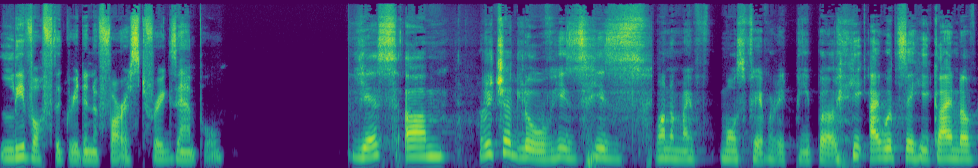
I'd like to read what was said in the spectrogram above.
live off the grid in a forest, for example? Yes, um, Richard Louv, he's he's one of my most favorite people. He, I would say, he kind of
